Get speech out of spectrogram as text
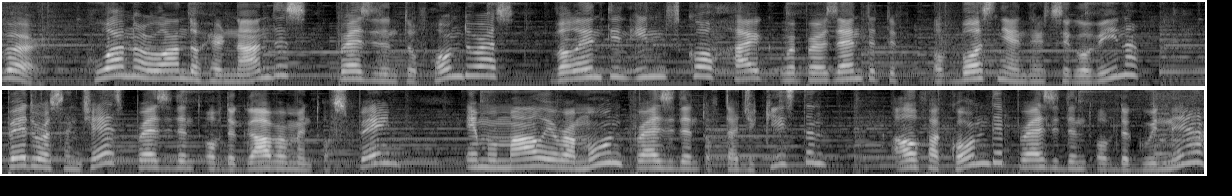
were Juan Orlando Hernandez, President of Honduras, Valentin Inzko, High Representative of Bosnia and Herzegovina, Pedro Sanchez, President of the Government of Spain, Emomali Rahmon, President of Tajikistan, Alpha Conde, President of the Guinea,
